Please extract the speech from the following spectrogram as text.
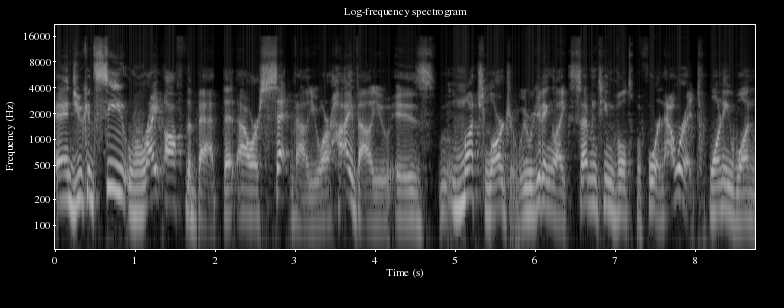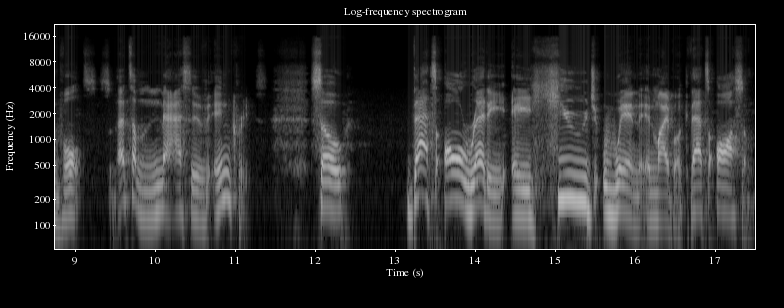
And you can see right off the bat that our set value, our high value, is much larger. We were getting like 17 volts before. Now we're at 21 volts. So that's a massive increase. So that's already a huge win in my book. That's awesome.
